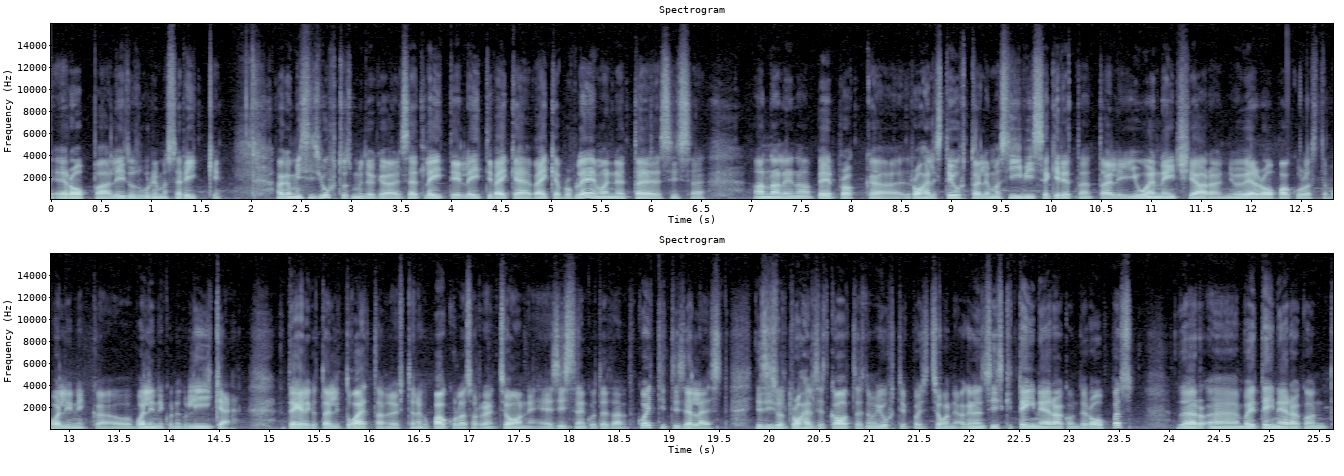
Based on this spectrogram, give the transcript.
Euroopa Liidu suurimasse riiki. aga mis siis juhtus muidugi, oli see, et leiti, leiti väike, väike probleem on ju, et äh, siis Anna-Leena Beerbrock, Roheliste juht, oli oma CV-sse kirjutanud, ta oli UNHCR on ju ÜRO pagulaste volinik, voliniku nagu liige. tegelikult ta oli toetanud ühte nagu pagulasorganisatsiooni ja siis nagu teda kotiti selle eest ja sisuliselt Rohelised kaotasid nagu juhtivpositsiooni, aga need on siiski teine erakond Euroopas või teine erakond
